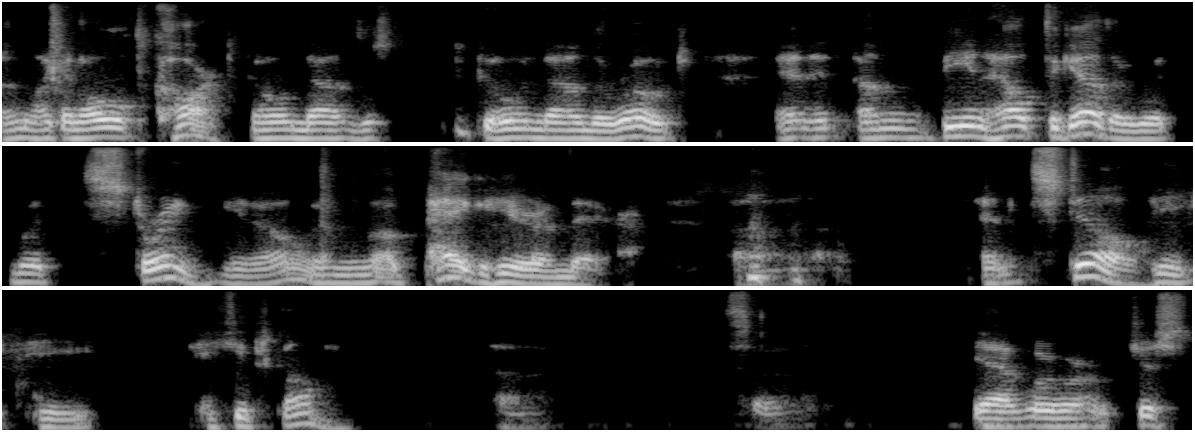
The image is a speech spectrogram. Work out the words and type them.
I'm like an old cart going down just going down the road, and it, I'm being held together with with string, you know, and a peg here and there, uh, and still he he he keeps going. Uh, so, yeah, we're just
